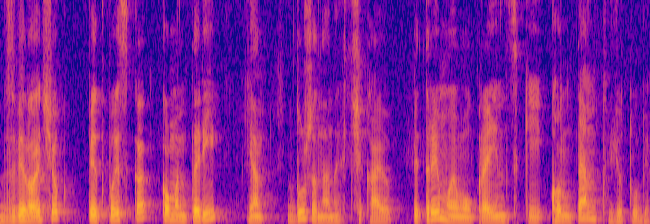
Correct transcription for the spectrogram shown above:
дзвіночок, підписка, коментарі. Я дуже на них чекаю. Підтримуємо український контент в Ютубі.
